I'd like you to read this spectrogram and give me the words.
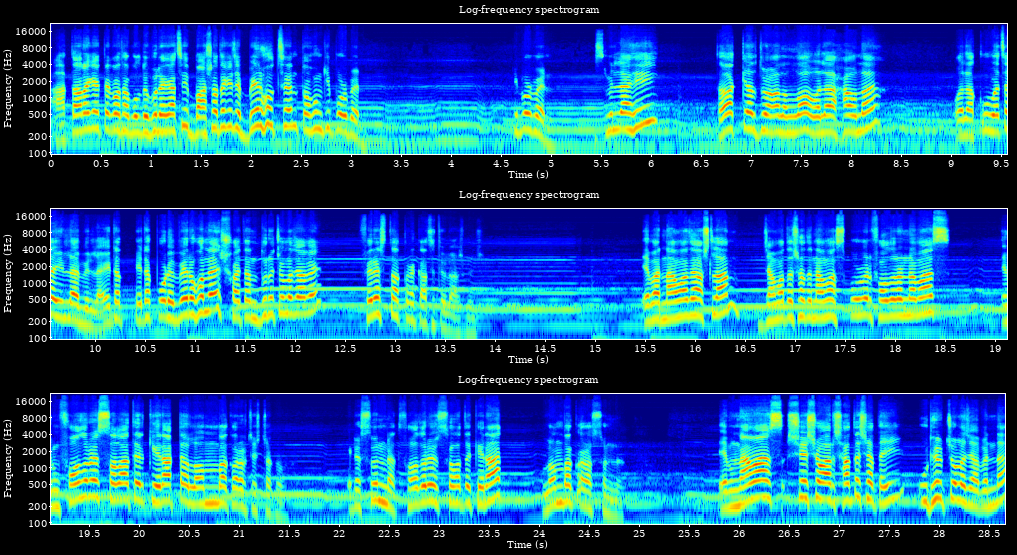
আর তার আগে একটা কথা বলতে ভুলে গেছি। বাসা থেকে যে বের হচ্ছেন, তখন কি পড়বেন? কি পড়বেন? বিসমিল্লাহি। তাওয়াক্কালতু আলাল্লাহ ওয়ালা হাওলা ওয়ালা কুওয়াতা ইল্লা বিল্লাহ। এটা এটা পড়ে বের হলে শয়তান দূরে চলে যাবে। ফেরেশতা আপনার কাছে চলে আসবে। এবার নামাজে আসলাম, জামাতের সাথে নামাজ পড়বেন, ফজরের নামাজ, এবং ফজরের সলাতের কেরাতটা লম্বা করার চেষ্টা করুন এটা সুন্নাত, ফজরের সলাতের কেরাত লম্বা করার সুন্নাত। এবং নামাজ শেষ হওয়ার সাথে সাথেই উঠে চলে যাবেন না।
